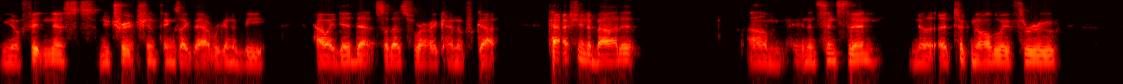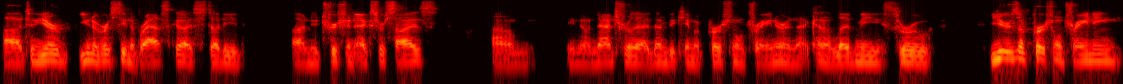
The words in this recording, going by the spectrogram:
you know, fitness, nutrition, things like that were going to be how I did that. So that's where I kind of got passionate about it. Um, and then since then, you know, it took me all the way through uh, to the University of Nebraska. I studied uh, nutrition exercise. Um, you know, naturally, I then became a personal trainer, and that kind of led me through years of personal training,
